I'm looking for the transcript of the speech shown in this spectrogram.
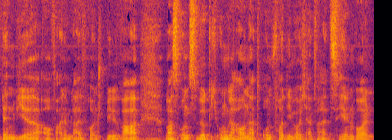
wenn wir auf einem Live-Rollenspiel war, was uns wirklich umgehauen hat und von dem wir euch einfach erzählen wollen.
